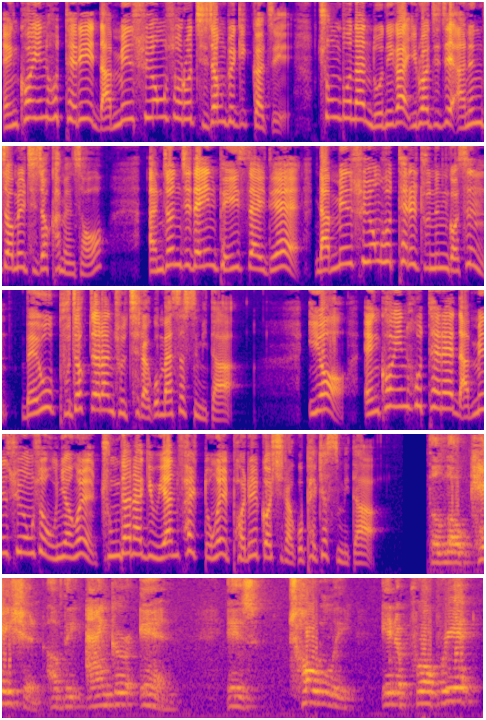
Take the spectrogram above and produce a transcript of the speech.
앵커인 호텔이 난민 수용소로 지정되기까지 충분한 논의가 이루어지지 않은 점을 지적하면서 안전지대인 베이사이드에 난민 수용 호텔을 두는 것은 매우 부적절한 조치라고 맞섰습니다. 이어 앵커인 호텔의 난민 수용소 운영을 중단하기 위한 활동을 벌일 것이라고 밝혔습니다. The location of the Anchor Inn is totally inappropriate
